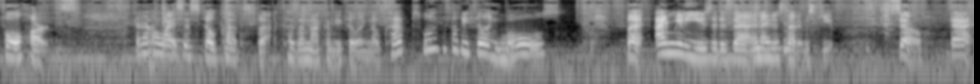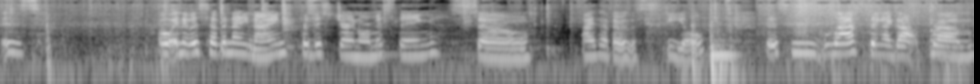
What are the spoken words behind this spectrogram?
full hearts. I don't know why it says fill cups, but because I'm not going to be filling no cups. Well, I guess I'll be filling bowls. But I'm going to use it as that, and I just thought it was cute. So, that is... Oh, and it was $7.99 for this ginormous thing. So, I thought that was a steal. This last thing I got from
